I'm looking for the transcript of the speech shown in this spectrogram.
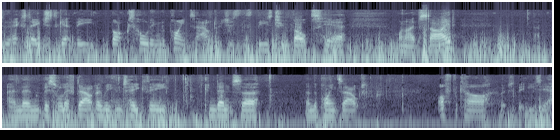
So the next stage is to get the box holding the points out, which is these two bolts here on either side. And then this will lift out and we can take the condenser and the points out off the car, which is a bit easier.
